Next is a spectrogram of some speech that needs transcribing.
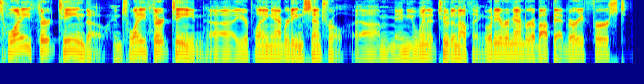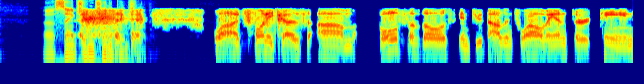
2013, though, in 2013, uh, you're playing Aberdeen Central, um, and you win it two to nothing. What do you remember about that very first uh, sanctioned championship? well, it's funny because um, both of those in 2012 and 13,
